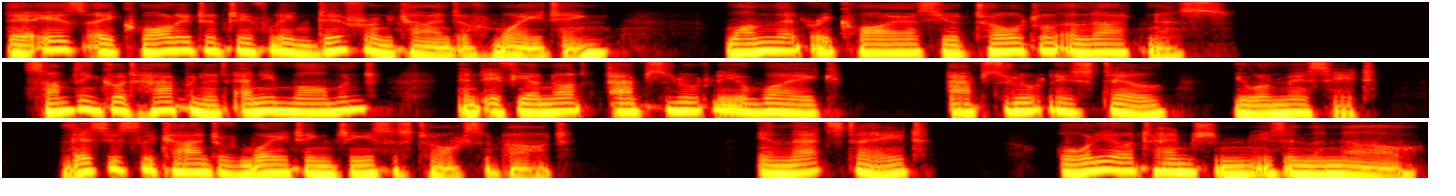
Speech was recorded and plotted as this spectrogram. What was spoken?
There is a qualitatively different kind of waiting, one that requires your total alertness. Something could happen at any moment, and if you're not absolutely awake, absolutely still, you will miss it. This is the kind of waiting Jesus talks about. In that state, all your attention is in the now.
